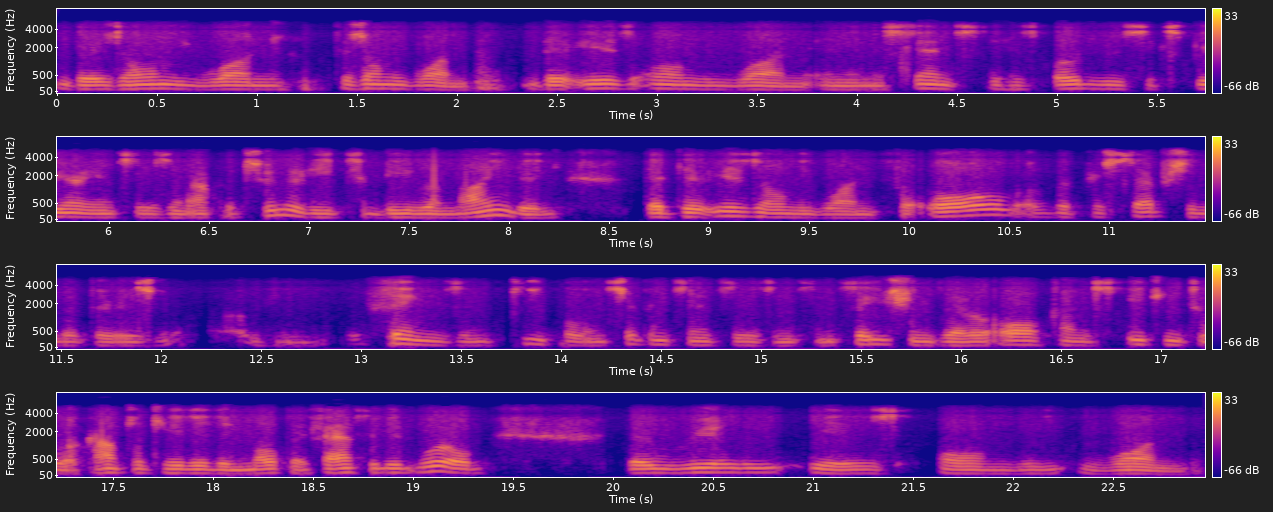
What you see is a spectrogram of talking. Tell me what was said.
there's only one there's only one. There is only one. And in a sense the hisbodedus experience is an opportunity to be reminded that there is only one. For all of the perception that there is things and people and circumstances and sensations that are all kind of speaking to a complicated and multifaceted world there really is only one.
